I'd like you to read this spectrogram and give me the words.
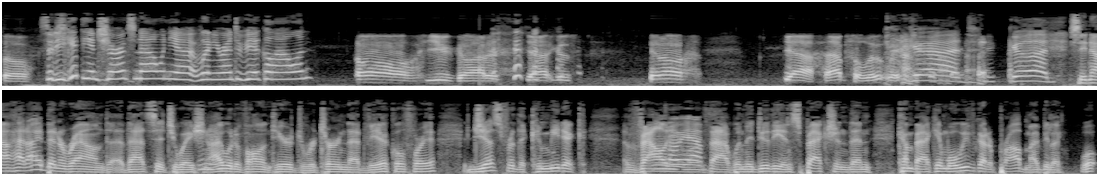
So, So do you get the insurance now when you when you rent a vehicle, Alan? oh, you got it, yeah, because you know, yeah, absolutely. Good, good. See, now, had I been around uh, that situation, Mm-hmm. I would have volunteered to return that vehicle for you just for the comedic value Oh, yeah. of that. When they do the inspection, then come back in. Well, we've got a problem. I'd be like, what?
